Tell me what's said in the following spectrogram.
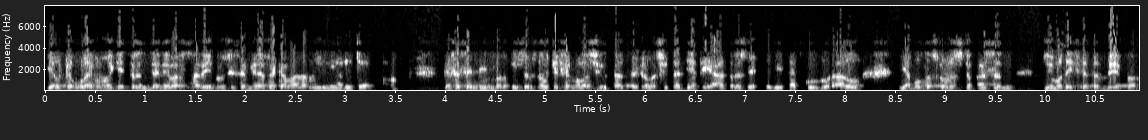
i el que volem amb aquest 30è aniversari precisament és acabar de relligar-ho tot, no? que se sentin partícips del que fem a la ciutat, de que a la ciutat hi ha teatres, hi ha activitat cultural, hi ha moltes coses que passen. Jo mateix que també, per,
